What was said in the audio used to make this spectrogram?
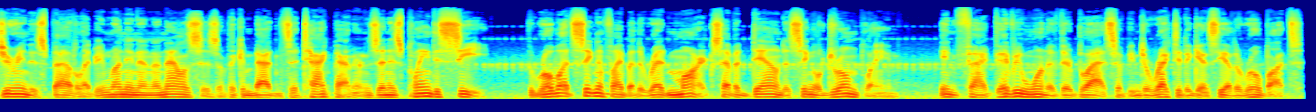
During this battle, I've been running an analysis of the combatants' attack patterns, and it's plain to see. The robots signified by the red marks haven't downed a single drone plane. In fact, every one of their blasts have been directed against the other robots.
